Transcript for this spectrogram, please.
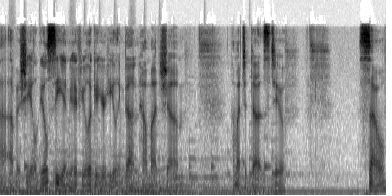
uh, of a shield. You'll see, and if you look at your healing done, how much um, how much it does too. So,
